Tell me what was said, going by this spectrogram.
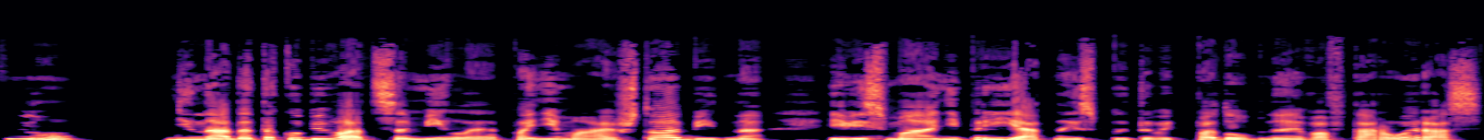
Ну, не надо так убиваться, милая, понимаю, что обидно и весьма неприятно испытывать подобное во второй раз,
